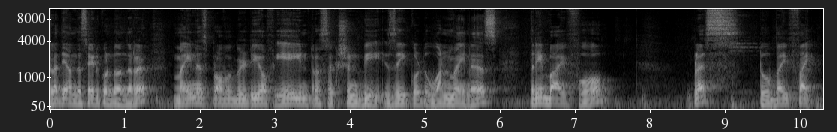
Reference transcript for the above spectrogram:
எல்லாத்தையும் அந்த சைடு கொண்டு வந்துடுறேன் minus probability of A intersection B is equal to 1 minus 3 by 4 plus 2 by 5.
